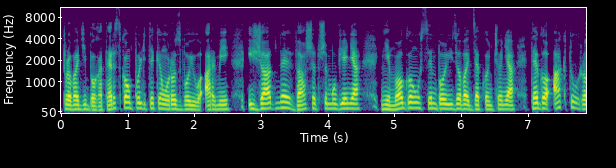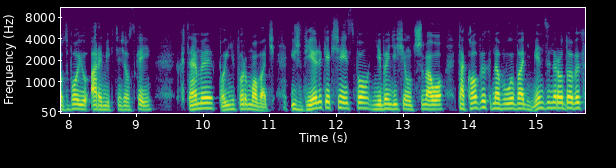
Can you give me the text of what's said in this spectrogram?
prowadzi bohaterską politykę rozwoju armii i żadne wasze przemówienia nie mogą symbolizować zakończenia tego aktu rozwoju armii kniedziowskiej. Chcemy poinformować, iż Wielkie Księstwo nie będzie się trzymało takowych nawoływań międzynarodowych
